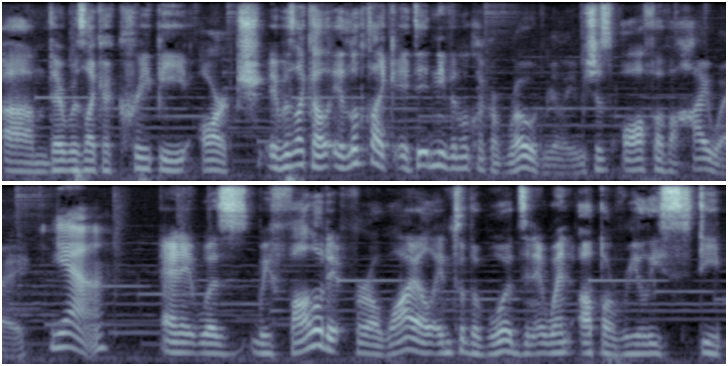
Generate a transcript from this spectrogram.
um, there was like a creepy arch. It was like a. It looked like it didn't even look like a road really. It was just off of a highway, Yeah. and it was. We followed it for a while into the woods, and it went up a really steep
